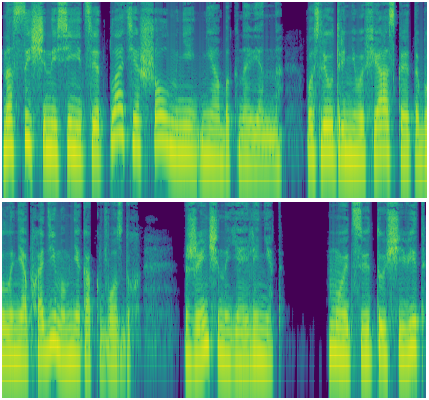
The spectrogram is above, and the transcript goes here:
насыщенный синий цвет платья шел мне необыкновенно. После утреннего фиаско это было необходимо мне как воздух. Женщина я или нет? Мой цветущий вид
